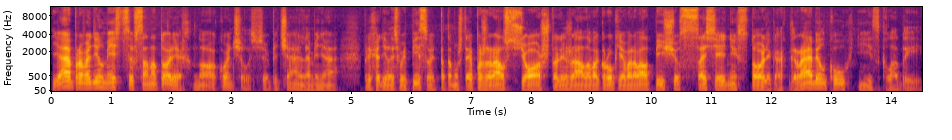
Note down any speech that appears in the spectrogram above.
Я проводил месяцы в санаториях, но кончилось все печально. Меня приходилось выписывать, потому что я пожирал все, что лежало вокруг. Я воровал пищу с соседних столиках, грабил кухни и склады.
